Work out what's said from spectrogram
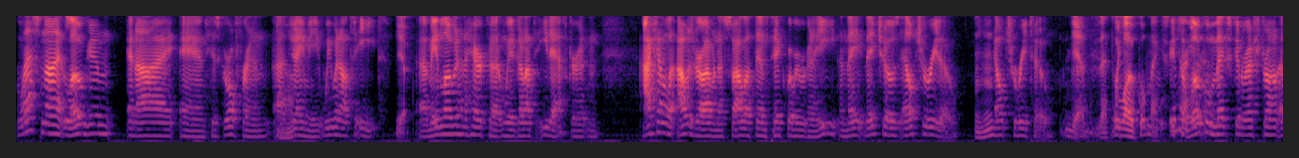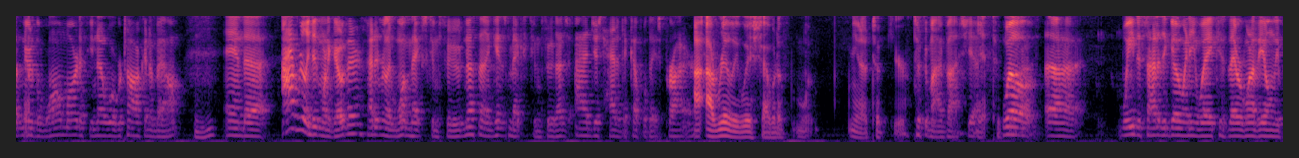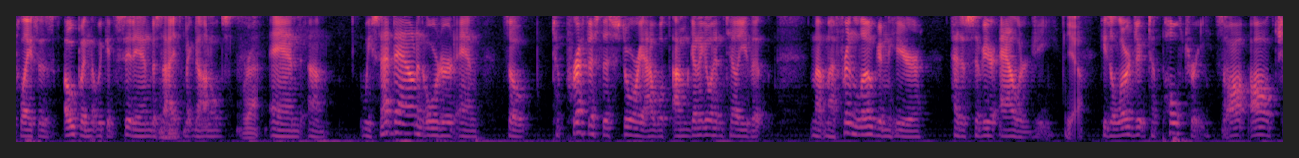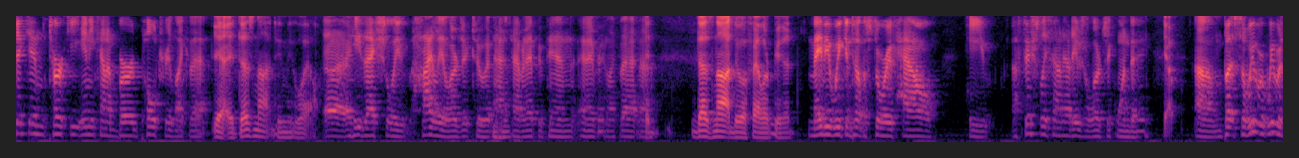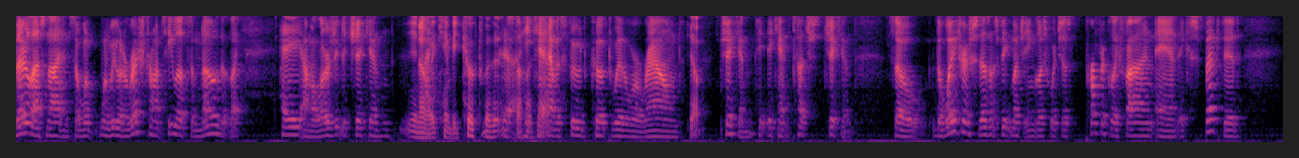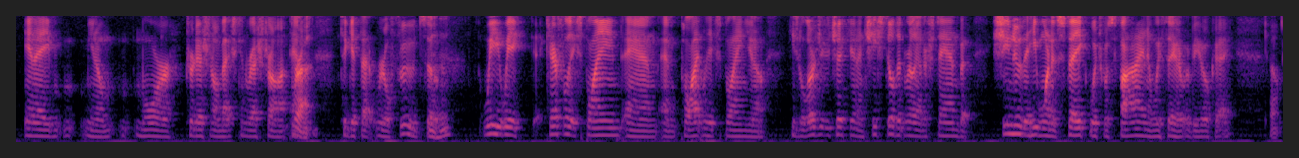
last night, Logan and I and his girlfriend uh, Uh-huh. Jamie, we went out to eat. Yep. Uh, me and Logan had a haircut, and we had gone out to eat after it. And I kind of I was driving us, so I let them pick where we were going to eat, and they they chose El Chorito. Mhm. El Chorito. Yeah, that's a local Mexican. It's a local Mexican restaurant up near the Walmart, if you know what we're talking about. Mhm. And uh, I really didn't want to go there. I didn't really want Mexican food. Nothing against Mexican food. I, I just had it a couple days prior. I, I really wish I would have, you know, took your. took my advice. Yeah. Yeah, well, uh, we decided to go anyway because they were one of the only places open that we could sit in besides Mm-hmm. McDonald's. Right. And um, we sat down and ordered. And so to preface this story, I will. I'm gonna go ahead and tell you that my, my friend Logan here has a severe allergy. Yeah. He's allergic to poultry, so all, all chicken, turkey, any kind of bird, poultry like that. Yeah, it does not do me well. Uh, he's actually highly allergic to it and has to have an EpiPen and everything like that. Uh, It does not do a feller good. maybe we can tell the story of how he officially found out he was allergic one day. Yep. Um, but so we were we were there last night, and so when, when we go to restaurants, he lets them know that like, hey, I'm allergic to chicken. You know, it can't be cooked with it and Yeah, stuff he like can't that. have his food cooked with or around Yep. Chicken. He, he can't touch chicken. So the waitress doesn't speak much English, which is perfectly fine and expected in a you know more traditional Mexican restaurant and Right. to get that real food. So Mhm. we we carefully explained and and politely explained, you know, he's allergic to chicken, and she still didn't really understand, but she knew that he wanted steak, which was fine, and we figured it would be okay.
